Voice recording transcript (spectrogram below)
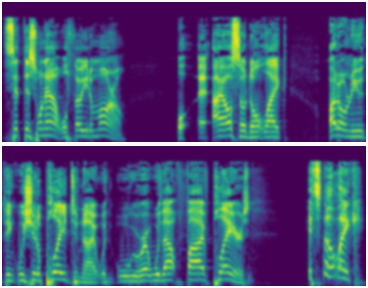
Sit this one out. We'll throw you tomorrow. Well, I also don't like. I don't even think we should have played tonight with we were without five players. It's not like.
